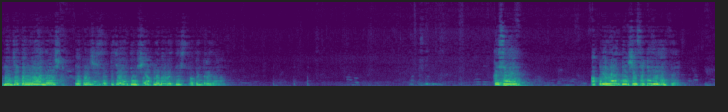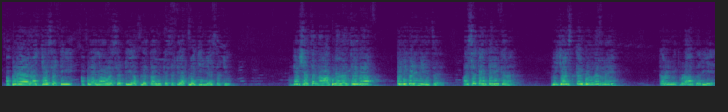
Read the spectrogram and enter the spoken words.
म्हणजे पंधरा ऑगस्ट एकोणीसशे सत्तेचाळीस दिवशी आपला भारत देश स्वतंत्र झाला. कसं आहे आपल्याला देशासाठी जगायचं आहे आपल्या राज्यासाठी आपल्या गावासाठी आपल्या तालुक्यासाठी आपल्या जिल्ह्यासाठी. देशाचं नाव आपल्याला जगा पलीकडे न्यायचं आहे असं काहीतरी करा. मी जास्त काही बोलणार नाही कारण मी थोडा आजारी आहे.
